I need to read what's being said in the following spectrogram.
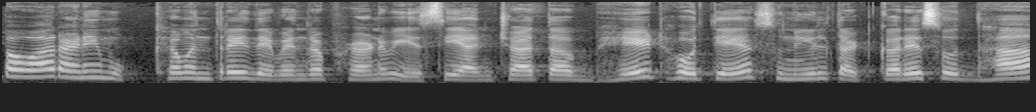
पवार आणि मुख्यमंत्री देवेंद्र फडणवीस यांच्यात भेट होते. सुनील तटकरे सुद्धा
